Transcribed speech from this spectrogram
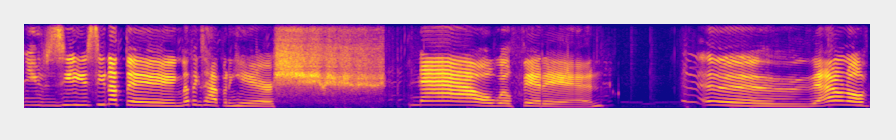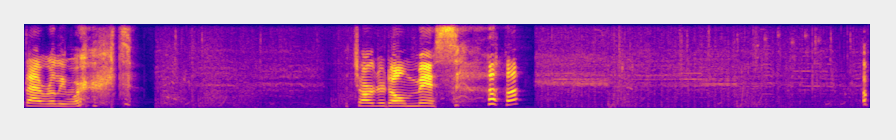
You see, you see nothing. Nothing's happening here. Shh. Now we'll fit in. Uh, I don't know if that really worked. Charger don't miss. oh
